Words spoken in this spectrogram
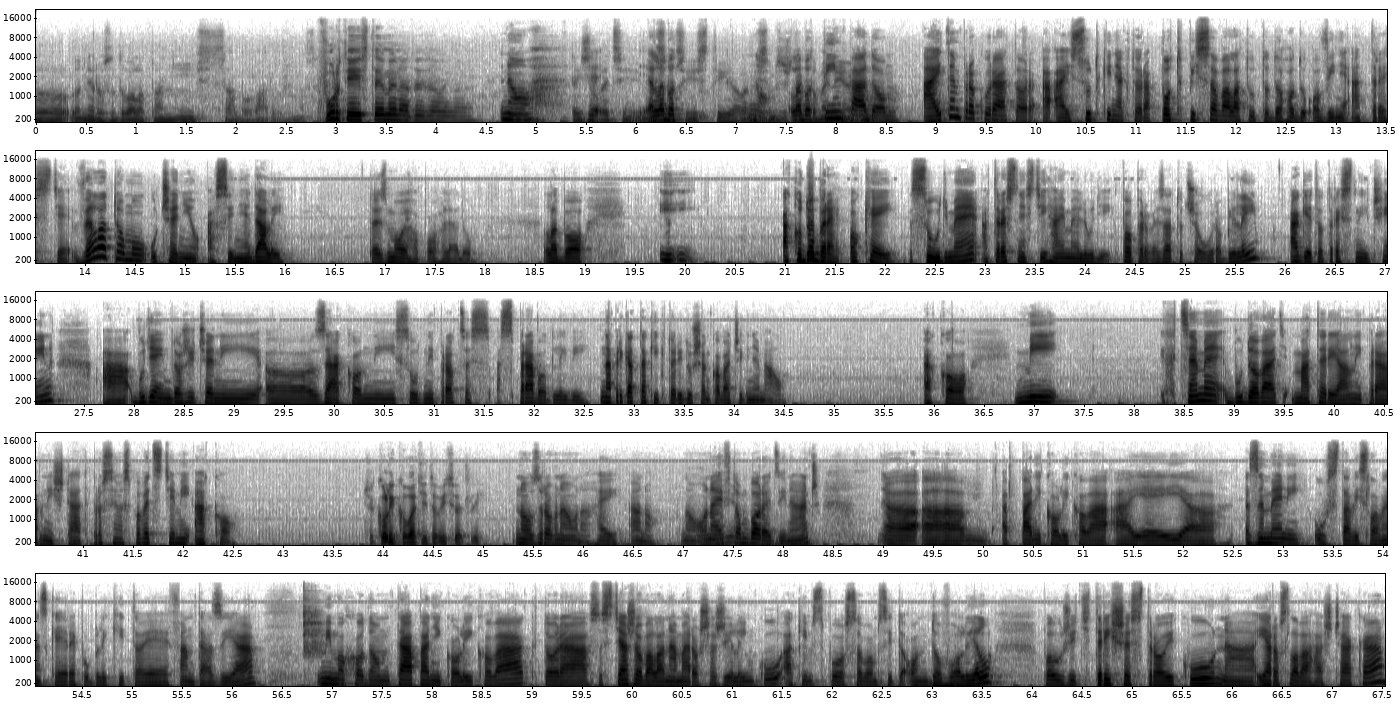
nerozhodovala pani Sabová. Furt je isté mena, to je zaujímavé. No, že, veci. Nie lebo, som si istý, ale no, myslím si, že Lebo tým pádom aj ten prokurátor a aj sudkynia, ktorá podpisovala túto dohodu o vine a treste, veľa tomu učeniu asi nedali. To je z môjho pohľadu. Lebo i, i, ako dobre, OK, súďme a trestne stíhajme ľudí. Poprvé za to, čo urobili, ak je to trestný čin a bude im dožičený e, zákonný súdny proces spravodlivý. Napríklad taký, ktorý Dušan Kovačik nemal. Ako my chceme budovať materiálny právny štát. Prosím vás, povedzte mi ako. Čo Kolíková ti to vysvetlí? No zrovna ona, hej, áno. No ona je v tom borec ináč a, a pani Koliková a jej a, zmeny ústavy Slovenskej republiky. To je fantázia. Mimochodom, tá pani Kolíková, ktorá sa stiažovala na Maroša Žilinku, akým spôsobom si to on dovolil použiť 363 na Jaroslava Haščáka.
